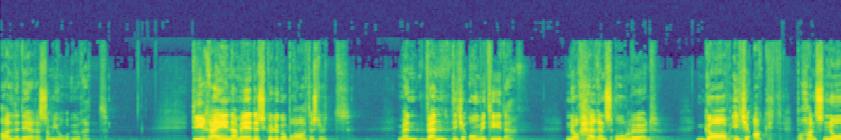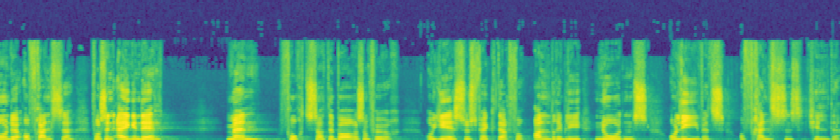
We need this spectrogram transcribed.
alle dere som gjorde urett. De regna med det skulle gå bra til slutt, men vent ikke om i tide. Når Herrens ord lød, gav ikke akt på Hans nåde og frelse for sin egen del, men fortsatte bare som før, og Jesus fikk derfor aldri bli nådens og livets og frelsens kilde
